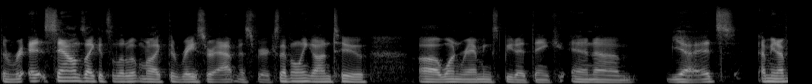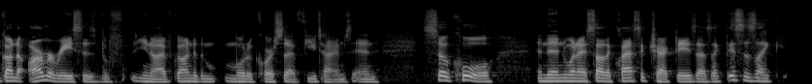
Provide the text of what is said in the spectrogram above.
the. It sounds like it's a little bit more like the racer atmosphere because I've only gone to uh, one ramming speed, I think, and um, yeah, it's. I mean, I've gone to AHRMA races before. You know, I've gone to the Moto Corsa a few times, and so cool. And then when I saw the classic track days, I was like, this is like,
